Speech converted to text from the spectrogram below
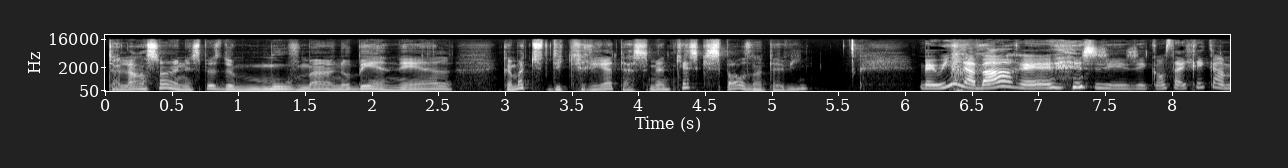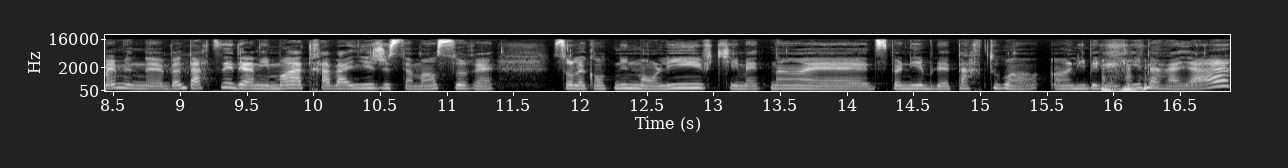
tu as lancé un espèce de mouvement, un OBNL. Comment tu décrirais ta semaine? Qu'est-ce qui se passe dans ta vie? Ben oui, d'abord, euh, j'ai consacré quand même une bonne partie des derniers mois à travailler justement sur, euh, sur le contenu de mon livre qui est maintenant euh, disponible partout en, en librairie par ailleurs.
